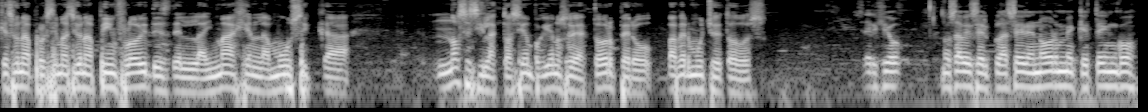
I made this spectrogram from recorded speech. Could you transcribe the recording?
que es una aproximación a Pink Floyd desde la imagen, la música, no sé si la actuación, porque yo no soy actor, pero va a haber mucho de todos. Sergio, no sabes el placer enorme que tengo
